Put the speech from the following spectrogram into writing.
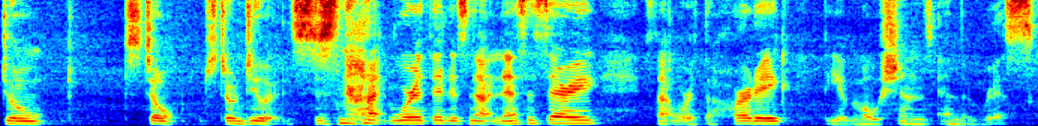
Don't just don't just don't do it. It's just not worth it. It's not necessary. It's not worth the heartache, the emotions, and the risk.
